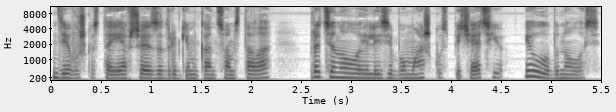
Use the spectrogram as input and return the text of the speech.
Девушка, стоявшая за другим концом стола, протянула Элизе бумажку с печатью и улыбнулась.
